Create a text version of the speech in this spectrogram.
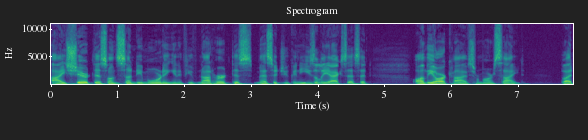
I shared this on Sunday morning, and if you've not heard this message, you can easily access it on the archives from our site. But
